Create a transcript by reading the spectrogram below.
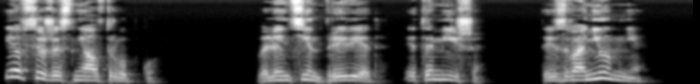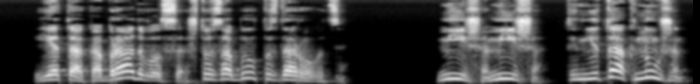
я все же снял трубку. «Валентин, привет. Это Миша. Ты звонил мне?» Я так обрадовался, что забыл поздороваться. «Миша, Миша, ты мне так нужен!»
